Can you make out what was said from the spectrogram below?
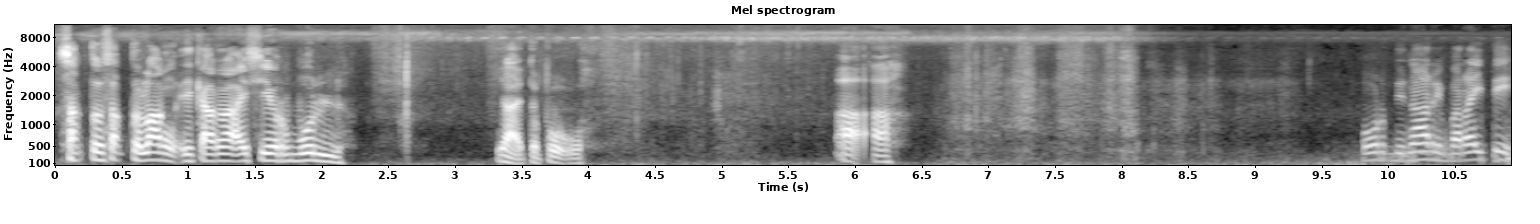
Sakto-sakto lang. Ika nga ay sure bull. Ya, ito po. oh. Ah, ah. Ordinary variety.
